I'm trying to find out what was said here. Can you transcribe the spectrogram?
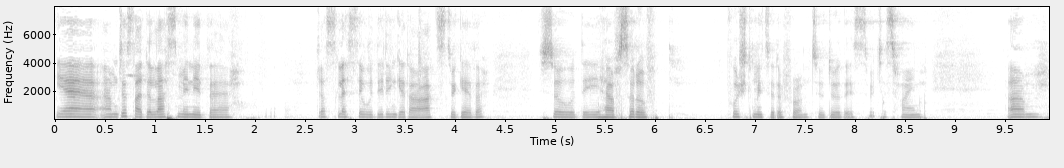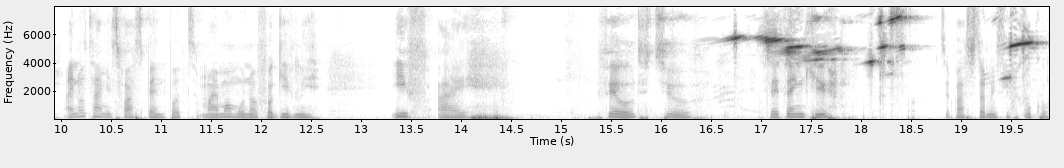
yeah, I'm um, just at the last minute there, just let's say we didn't get our acts together. So they have sort of pushed me to the front to do this, which is fine. Um, I know time is fast spent, but my mom will not forgive me if I failed to say thank you to Pastor Mrs. Kuku.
